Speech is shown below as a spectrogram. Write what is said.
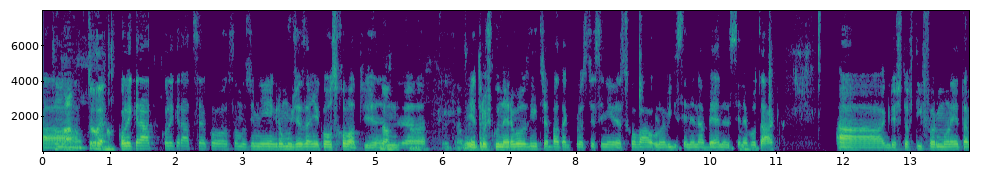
A to je. kolikrát, kolikrát se jako samozřejmě někdo může za někoho schovat, že No, eh, je trošku nervózní třeba, tak prostě si někde schová, uloví si, nenaběhne si nebo tak. A když to v té formuli, tam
